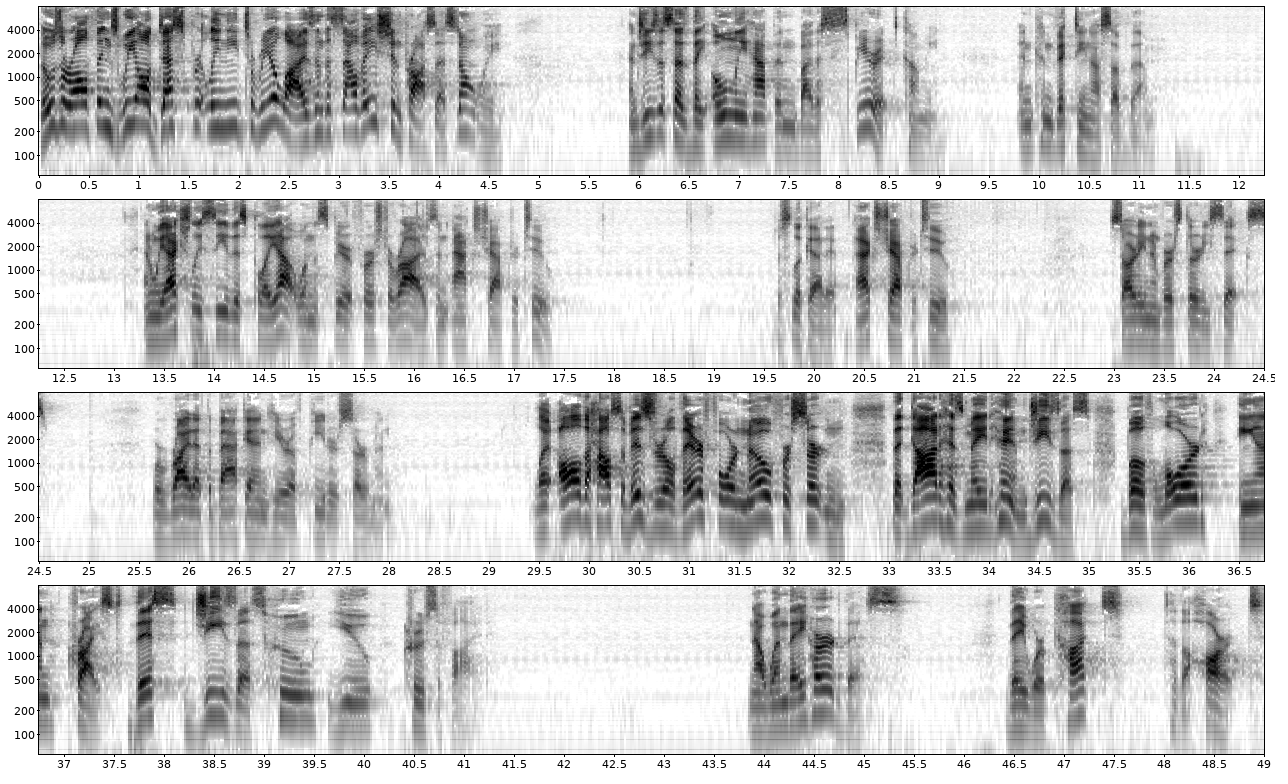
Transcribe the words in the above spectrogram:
Those are all things we all desperately need to realize in the salvation process, don't we? And Jesus says they only happen by the Spirit coming and convicting us of them. And we actually see this play out when the Spirit first arrives in Acts chapter 2. Just look at it. Acts chapter 2, starting in verse 36. We're right at the back end here of Peter's sermon. Let all the house of Israel therefore know for certain that God has made him, Jesus, both Lord and Christ. This Jesus whom you crucified. Now, when they heard this, they were cut to the heart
